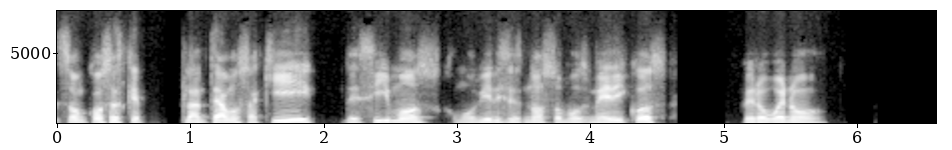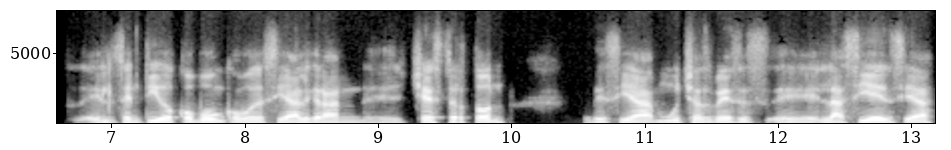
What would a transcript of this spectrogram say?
son cosas que planteamos aquí, decimos, como bien dices, no somos médicos, pero bueno, el sentido común, como decía el gran eh, Chesterton, decía muchas veces eh, la ciencia,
